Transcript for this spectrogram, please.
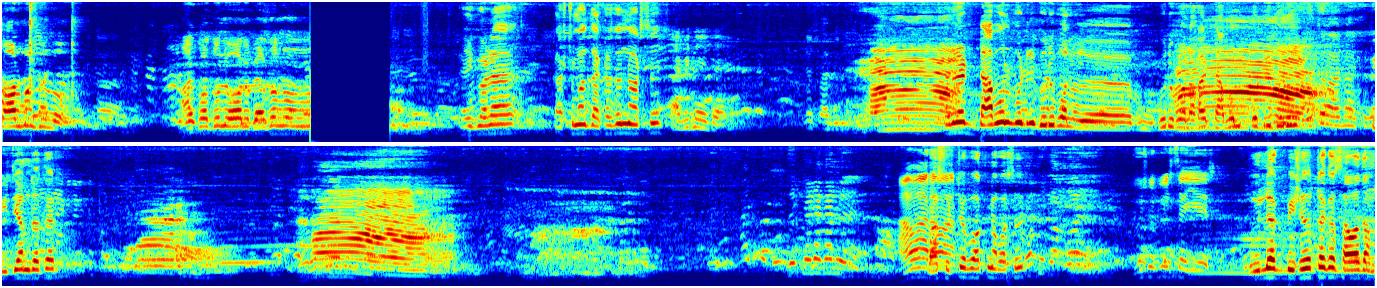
তার মধ্যে লো আর কত লো ওর বেদল এই ঘোড়া কাস্টমার দেখার জন্য আসছে। ডাবল বডির গরু বলা আহ, গরু বলা হয় ডাবল বডির গরু। পিজিএম জাতের। চাই এর দুই লাখ বিশ হাজার টাকা চাওয়া দাম।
